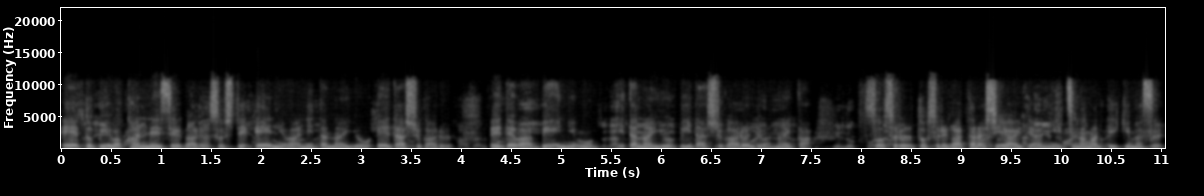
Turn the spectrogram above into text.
A と B は関連性がある。そして A には似た内容 A ダッシュがある。えでは B にも似た内容 B ダッシュがあるんではないか。そうするとそれが新しいアイデアにつながっていきます。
